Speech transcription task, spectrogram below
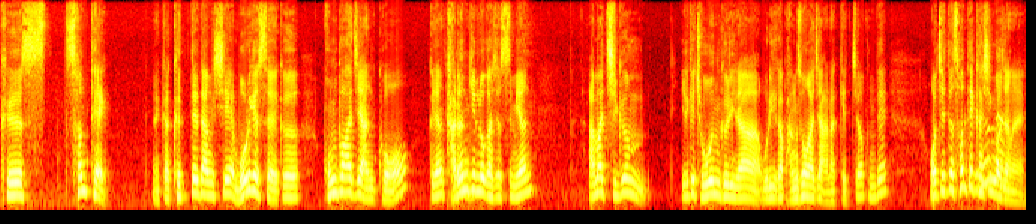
그 스- 선택, 그러니까 그때 당시에 모르겠어요. 그 공부하지 않고 그냥 다른 길로 가셨으면 아마 지금 이렇게 좋은 글이나 우리가 방송하지 않았겠죠. 근데 어쨌든 선택하신 거잖아요.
